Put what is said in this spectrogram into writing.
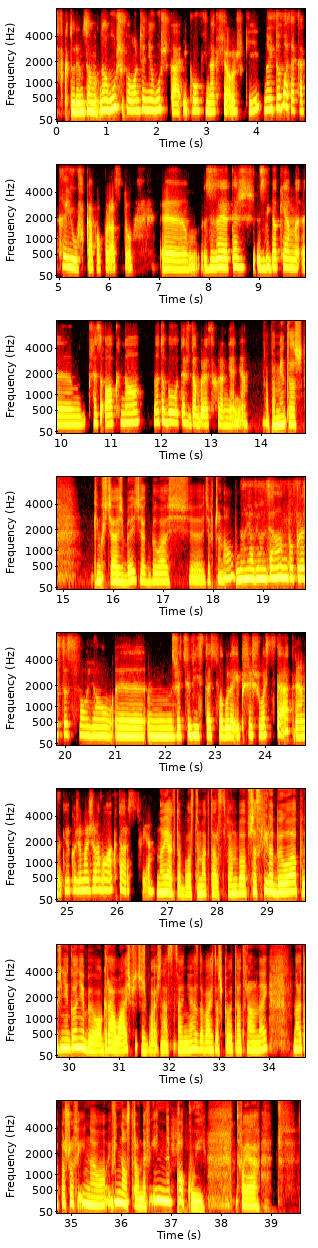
w którym są no, łóż, połączenie łóżka i półki na książki. No i to była taka kryjówka po prostu. Z, też z widokiem przez okno no to było też dobre schronienie. A pamiętasz, kim chciałaś być, jak byłaś e, dziewczyną? No ja wiązałam po prostu swoją y, y, rzeczywistość w ogóle i przyszłość z teatrem, tylko że marzyłam o aktorstwie. No jak to było z tym aktorstwem? Bo przez chwilę było, a później go nie było. Grałaś, przecież byłaś na scenie, zdawałaś do szkoły teatralnej, no ale to poszło w inną, w inną stronę, w inny pokój. Twoja,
